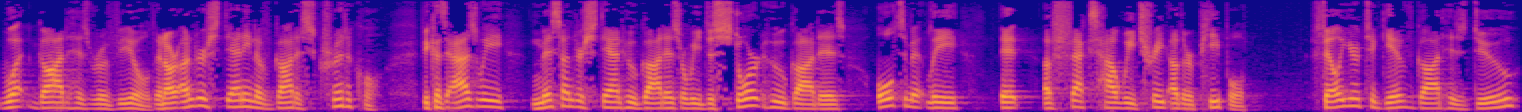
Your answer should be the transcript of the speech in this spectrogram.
what God has revealed. And our understanding of God is critical because as we misunderstand who God is or we distort who God is, ultimately it affects how we treat other people. Failure to give God his due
